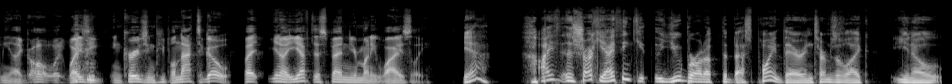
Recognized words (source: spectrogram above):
me, like, oh, why is he encouraging people not to go? But you know, you have to spend your money wisely. Yeah. I Sharky, I think you brought up the best point there in terms of like you know,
